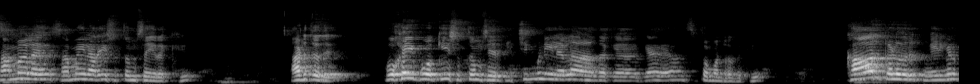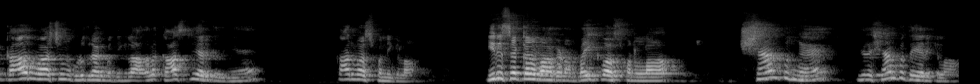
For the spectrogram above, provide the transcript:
சமையல சமையல் அறை சுத்தம் செய்யறதுக்கு. அடுத்தது புகை போக்கி சுத்தம் செய்யறதுக்கு சிம்மினில எல்லாம் அந்த சுத்தம் பண்றதுக்கு. கார் கழுவுறதுக்குங்க இனிமேல் கார் வாஷ்னு கொடுக்குறாங்க பார்த்தீங்களா அதெல்லாம் காஸ்ட்லியாக இருக்குதுங்க. கார் வாஷ் பண்ணிக்கலாம். இருசக்கர வாகனம் பைக் வாஷ் பண்ணலாம். ஷாம்புங்க இதில் ஷாம்பு தயாரிக்கலாம்.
